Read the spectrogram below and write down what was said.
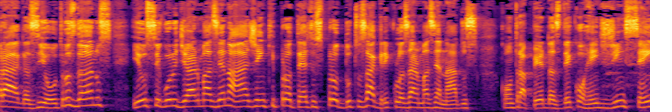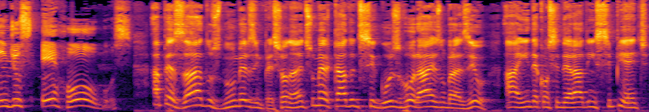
pragas e outros danos, e o seguro de armazenagem, que protege os produtos agrícolas armazenados contra perdas decorrentes de incêndios e roubos. Apesar dos números impressionantes, o mercado de seguros rurais no Brasil ainda é considerado incipiente,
